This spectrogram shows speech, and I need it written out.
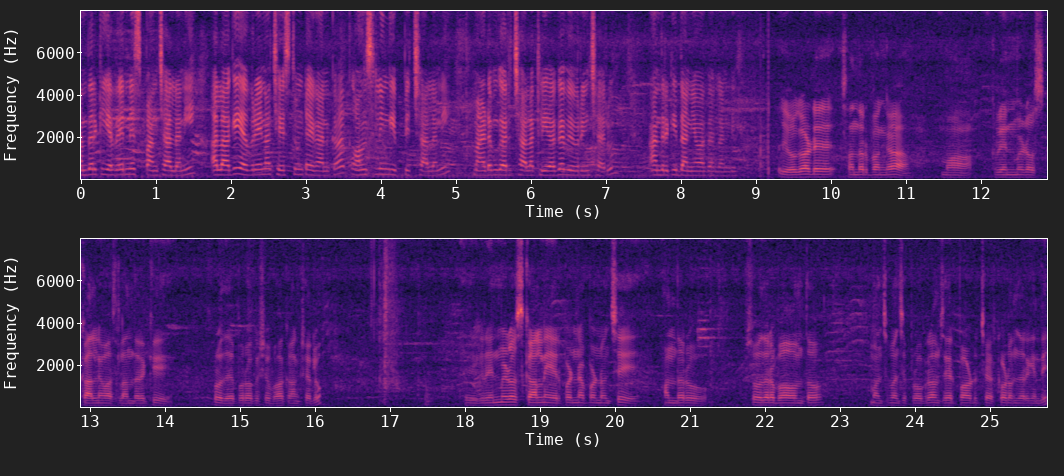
అందరికీ అవేర్నెస్ పంచాలని అలాగే ఎవరైనా చేస్తుంటే కనుక కౌన్సిలింగ్ ఇప్పించాలని మేడం గారు చాలా క్లియర్గా వివరించారు. అందరికీ ధన్యవాదాలండి. యోగా డే సందర్భంగా మా గ్రీన్ మీడోస్ కాలనీ వాసులందరికీ హృదయపూర్వక శుభాకాంక్షలు. ఈ గ్రీన్ మీడోస్ కాలనీ ఏర్పడినప్పటి నుంచి అందరూ సోదర భావంతో మంచి మంచి ప్రోగ్రామ్స్ ఏర్పాటు చేసుకోవడం జరిగింది.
